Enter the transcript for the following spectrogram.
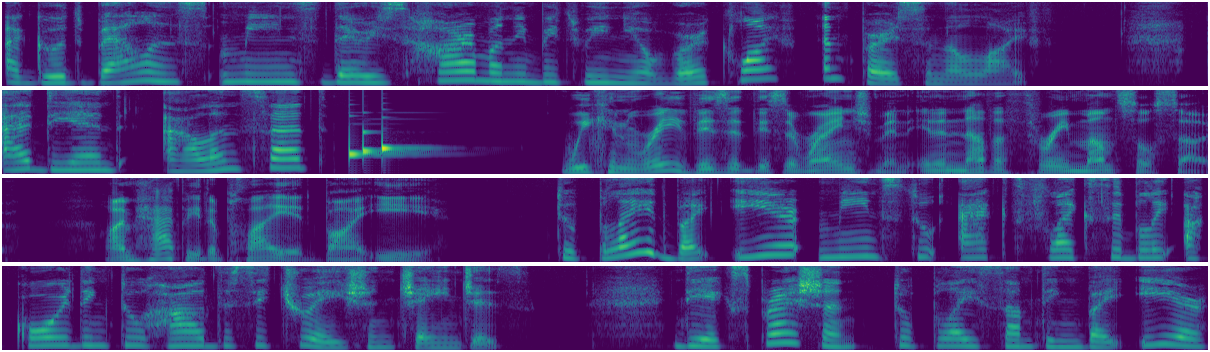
A good balance means there is harmony between your work life and personal life. At the end, Alan said, We can revisit this arrangement in another three months or so. I'm happy to play it by ear. To play it by ear means to act flexibly according to how the situation changes. The expression to play something by ear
